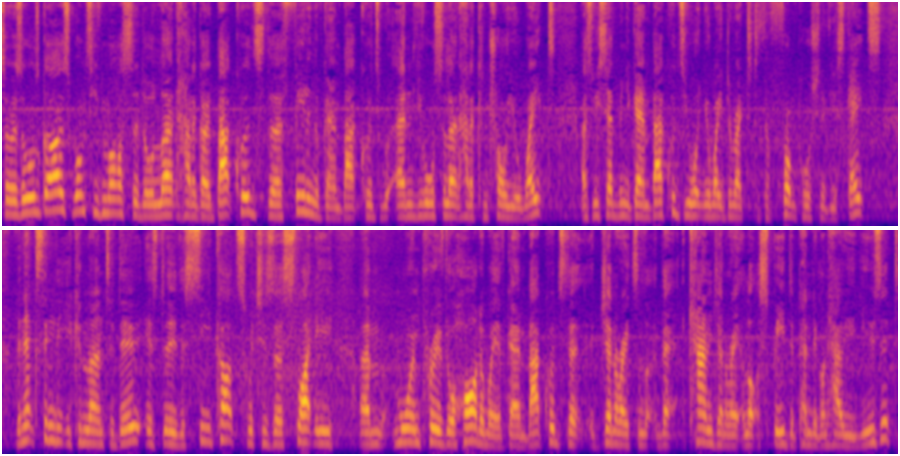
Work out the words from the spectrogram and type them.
So as always guys, once you've mastered or learnt how to go backwards, the feeling of going backwards, and you've also learnt how to control your weight, as we said when you're going backwards, you want your weight directed to the front portion of your skates. The next thing that you can learn to do is do the C cuts, which is a slightly um, more improved or harder way of going backwards that generates lot, that can generate a lot of speed depending on how you use it.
